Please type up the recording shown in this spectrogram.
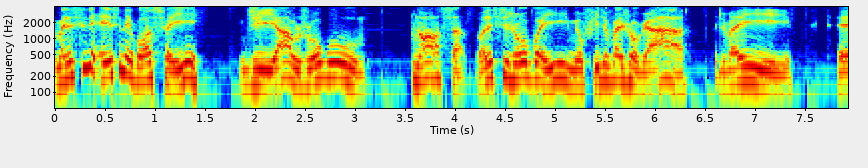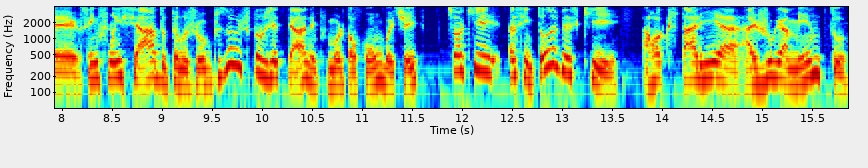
Mas esse, esse negócio aí de, ah, o jogo. Nossa, olha esse jogo aí, meu filho vai jogar, ele vai é, ser influenciado pelo jogo, principalmente pelo GTA, né? Pro Mortal Kombat aí. Só que, assim, toda vez que a Rockstar ia a julgamento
